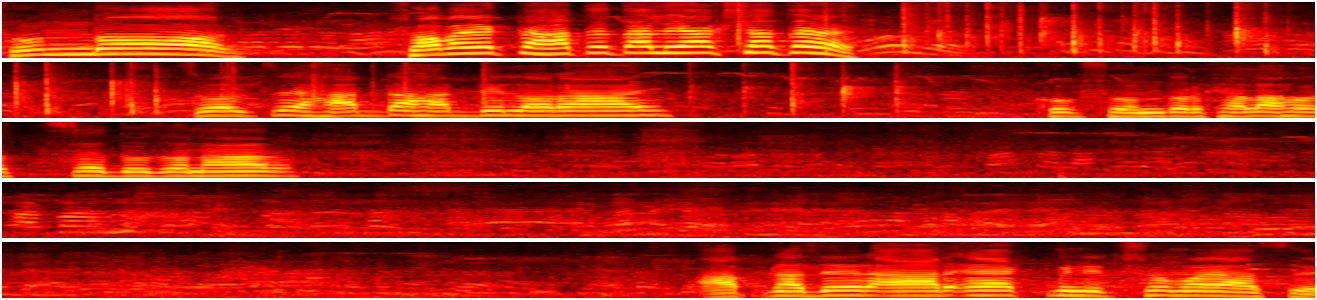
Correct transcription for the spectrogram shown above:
সুন্দর। সবাই একটা হাতে তালি একসাথে। চলছে হাড্ডা হাড্ডি লড়াই। খুব সুন্দর খেলা হচ্ছে দুজনার। আপনাদের আর এক মিনিট সময় আছে।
